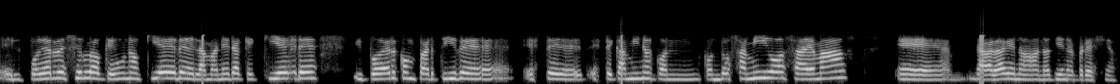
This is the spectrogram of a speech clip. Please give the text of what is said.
el poder decir lo que uno quiere, de la manera que quiere, y poder compartir eh, este, este camino con, con dos amigos además, eh, la verdad que no, no tiene precio.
